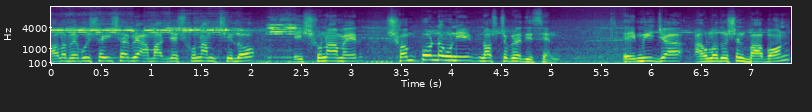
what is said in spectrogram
ভালো ব্যবসায়ী হিসাবে আমার যে সুনাম ছিল এই সুনামের সম্পূর্ণ উনি নষ্ট করে দিয়েছেন। এই মির্জা আউলাদ হোসেন বাবন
